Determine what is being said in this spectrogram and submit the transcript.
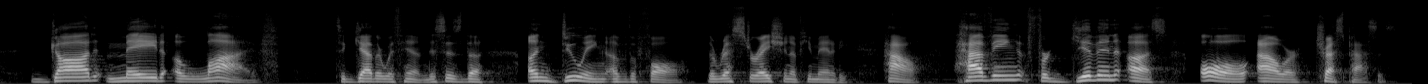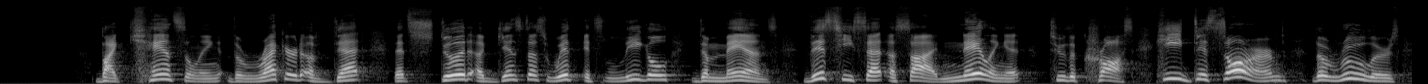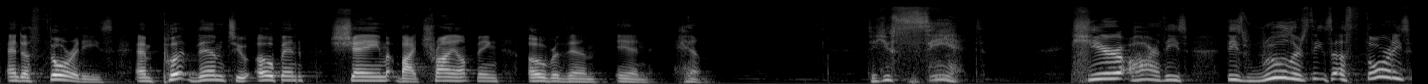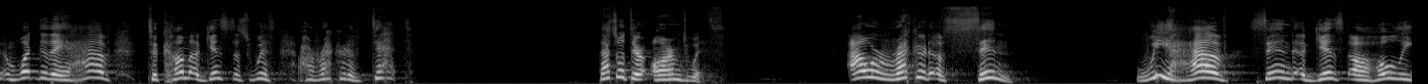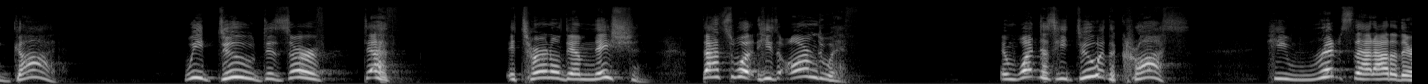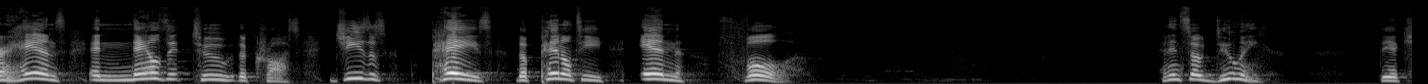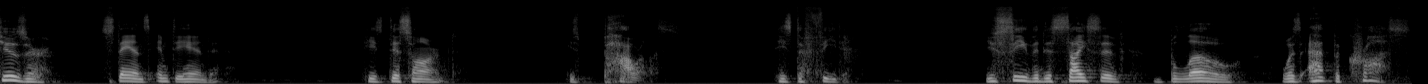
God made alive together with Him. This is the undoing of the fall, the restoration of humanity. How? Having forgiven us all our trespasses by canceling the record of debt that stood against us with its legal demands. This he set aside, nailing it to the cross. He disarmed the rulers and authorities and put them to open shame by triumphing over them in him. Do you see it? Here are these these rulers, these authorities, and what do they have to come against us with? Our record of debt. That's what they're armed with. Our record of sin. We have sinned against a holy God. We do deserve death, eternal damnation. That's what he's armed with. And what does he do at the cross? He rips that out of their hands and nails it to the cross. Jesus pays the penalty in full. And in so doing, the accuser stands empty handed. He's disarmed, he's powerless, he's defeated. You see, the decisive blow was at the cross.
